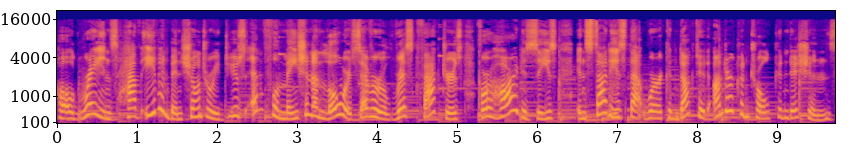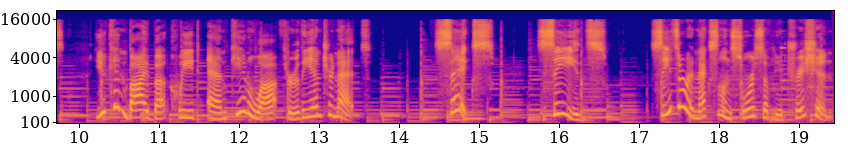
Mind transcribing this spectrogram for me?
Whole grains have even been shown to reduce inflammation and lower several risk factors for heart disease in studies that were conducted under controlled conditions. You can buy buckwheat and quinoa through the internet. 6. Seeds. Seeds are an excellent source of nutrition.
